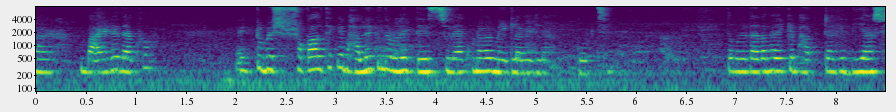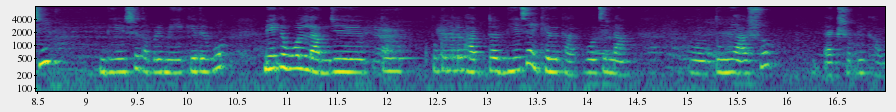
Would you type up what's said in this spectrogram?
আর বাইরে দেখো, একটু বেশ সকাল থেকে ভালোই কিন্তু রোদের তেজ ছিল, এখন আবার মেঘলা মেঘলা করছে। তোমাদের দাদা ভাইকে ভাতটা আগে দিয়ে আসি, দিয়ে এসে তারপরে মেয়েকে দেবো। মেয়েকে বললাম যে তোকে তাহলে ভাতটা দিয়ে যাই খেতে থাক। বলছে, না। তুমি আসো, একসাথেই খাব।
